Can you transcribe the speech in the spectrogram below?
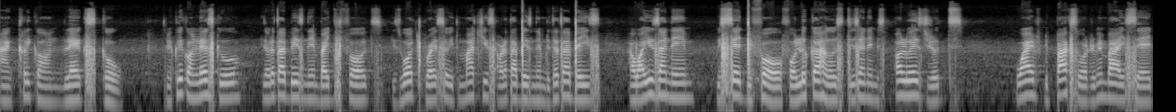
and click on let's go. So we click on let's go the database name by default is WordPress so it matches our database name. The database our username we said before for localhost username is always root while the password remember I said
